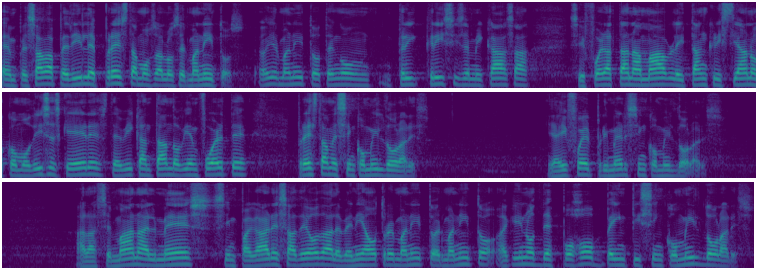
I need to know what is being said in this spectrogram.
empezaba a pedirle préstamos a los hermanitos. Oye hermanito, tengo un crisis en mi casa. Si fuera tan amable y tan cristiano como dices que eres, te vi cantando bien fuerte, préstame cinco mil dólares. Y ahí fue el primer cinco mil dólares. A la semana, al mes, sin pagar esa deuda, le venía otro hermanito, hermanito, aquí nos despojó 25 mil dólares.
